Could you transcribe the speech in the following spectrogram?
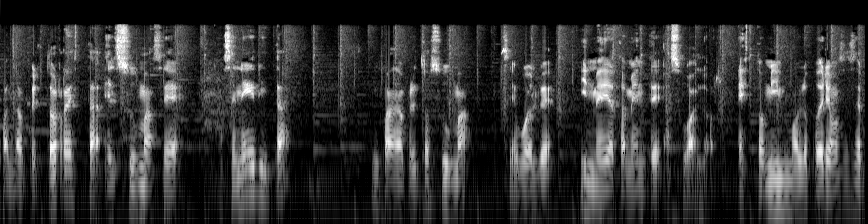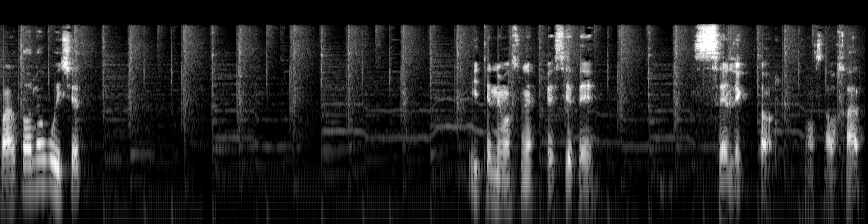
Cuando aprieto resta el suma se hace negrita. Y cuando aprieto suma se vuelve inmediatamente a su valor. Esto mismo lo podríamos hacer para todos los widgets. Y tenemos una especie de selector. Vamos a bajar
